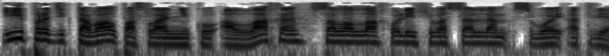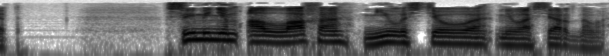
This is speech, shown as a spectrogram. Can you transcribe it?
и продиктовал посланнику Аллаха, салаллаху алейхи вассалям, свой ответ. С именем Аллаха, милостивого, милосердного.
